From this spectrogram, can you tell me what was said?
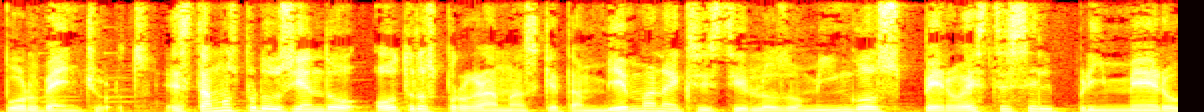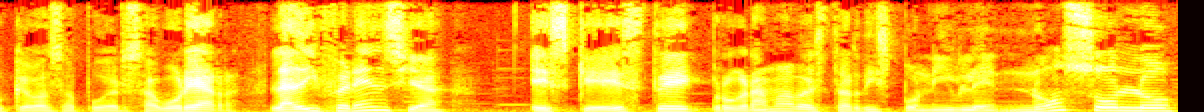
por Ventures. Estamos produciendo otros programas que también van a existir los domingos, pero este es el primero que vas a poder saborear. La diferencia es que este programa va a estar disponible no solo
